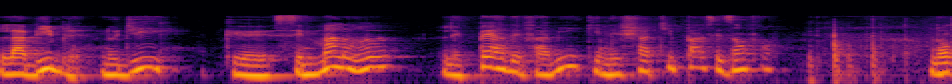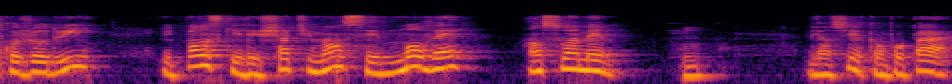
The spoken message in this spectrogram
la Bible nous dit que c'est malheureux les pères des familles qui ne châtient pas ses enfants. Donc aujourd'hui, ils pensent que les châtiments, c'est mauvais en soi-même. Oui. Bien sûr qu'on ne peut pas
